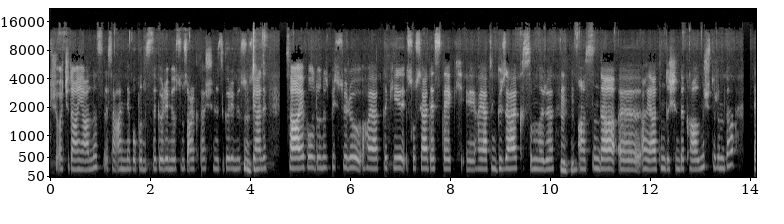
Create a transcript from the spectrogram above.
şu açıdan yalnız mesela anne babanızı da göremiyorsunuz, arkadaşlarınızı göremiyorsunuz. Hı hı. Yani sahip olduğunuz bir sürü hayattaki sosyal destek, e, hayatın güzel kısımları Hı hı. aslında e, hayatın dışında kalmış durumda. E,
